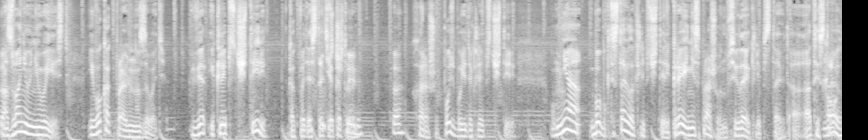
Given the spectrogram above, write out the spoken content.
Да. Название у него есть. Его как правильно называть? Вер- Eclipse 4, как в этой статье, Eclipse которая... 4. Да. Хорошо, пусть будет Eclipse 4. У меня... Бобок, ты ставил Eclipse 4? Крей не спрашиваю, он всегда Eclipse ставит. А, а ты ставил?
